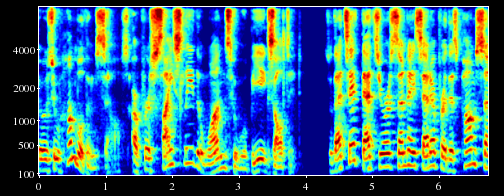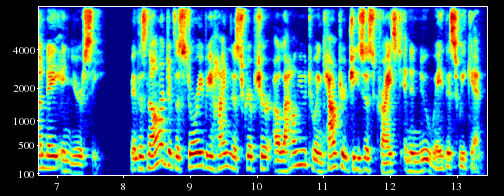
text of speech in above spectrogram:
those who humble themselves are precisely the ones who will be exalted. So that's it. That's your Sunday setup for this Palm Sunday in year C. May this knowledge of the story behind the scripture allow you to encounter Jesus Christ in a new way this weekend.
